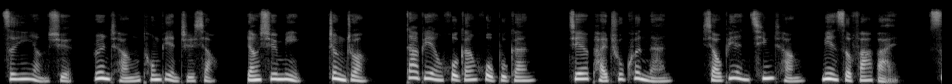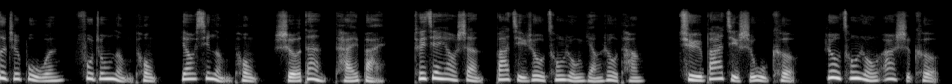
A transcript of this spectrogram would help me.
滋阴养血。润肠通便之效。阳虚秘症状：大便或干或不干，皆排出困难，小便清长，面色发白，四肢不温，腹中冷痛，腰膝冷痛，舌淡苔白。推荐药膳：八戟肉苁蓉羊肉汤。取八脊十五克，肉苁蓉二十克，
